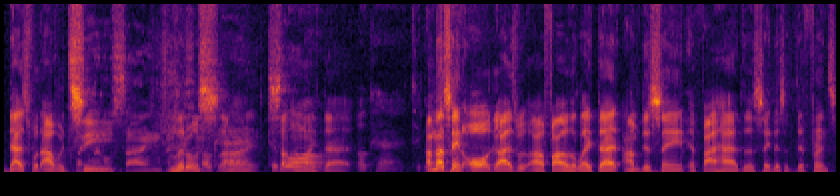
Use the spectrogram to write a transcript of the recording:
That's what I would Like see. little signs. Little shit. Okay, sign, something go- like that. Okay. I'm not saying all guys with our fathers are like that. I'm just saying if I had to say there's a difference,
